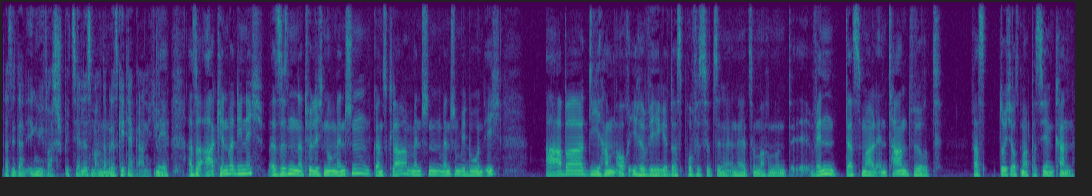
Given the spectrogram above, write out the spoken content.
dass sie dann irgendwie was Spezielles macht. Aber das geht ja gar nicht. Mhm. Nee, Oder? also A kennen wir die nicht. Es sind natürlich nur Menschen, ganz klar, Menschen, Menschen wie du und ich. Aber die haben auch ihre Wege, das professionell zu machen. Und äh, wenn das mal enttarnt wird, was durchaus mal passieren kann,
